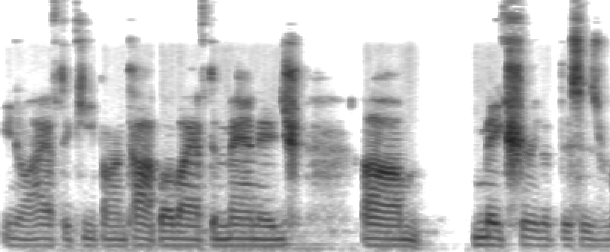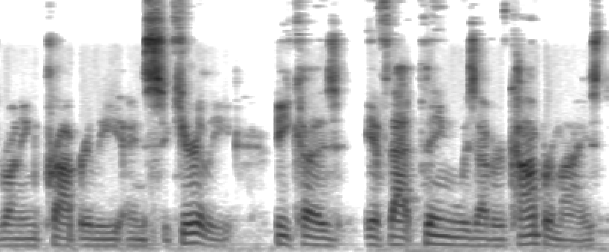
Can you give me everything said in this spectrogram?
you know i have to keep on top of i have to manage um, make sure that this is running properly and securely. Because if that thing was ever compromised,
